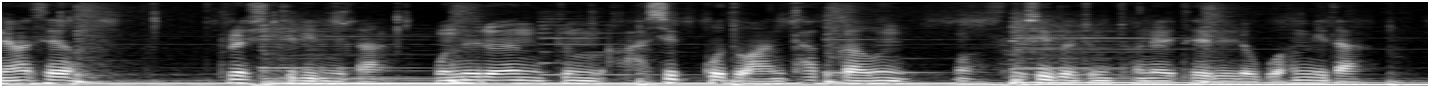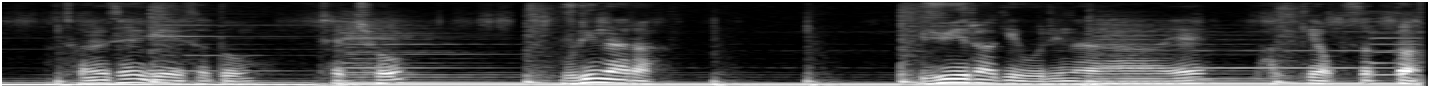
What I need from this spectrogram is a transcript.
안녕하세요 프레시들입니다 오늘은 좀 아쉽고도 안타까운 어, 소식을 좀 전해드리려고 합니다 전 세계에서도 최초 우리나라 유일하게 우리나라에 밖에 없었던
